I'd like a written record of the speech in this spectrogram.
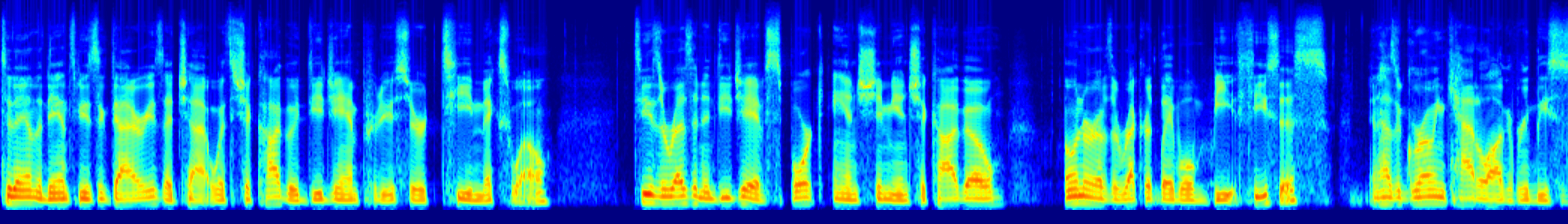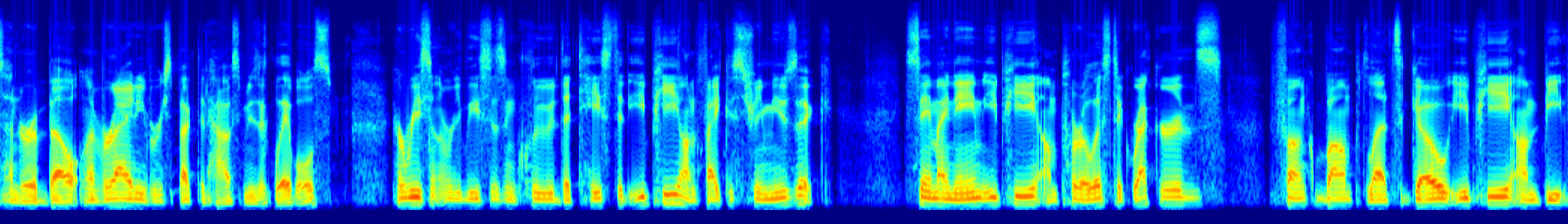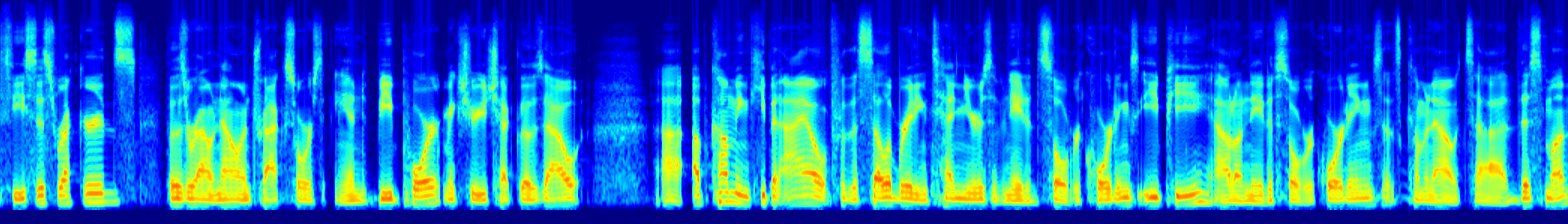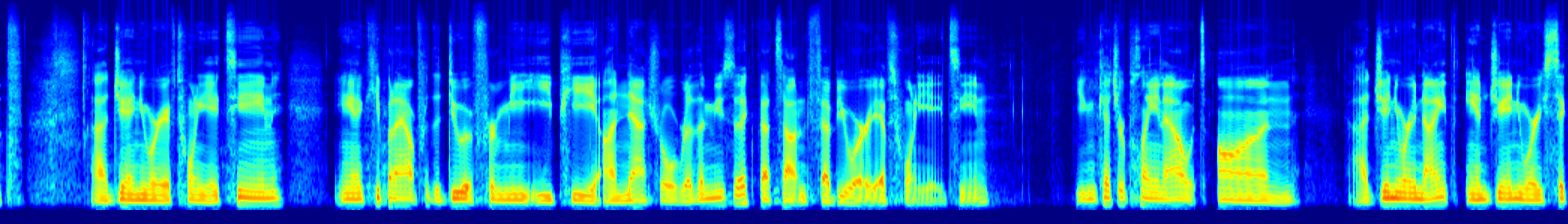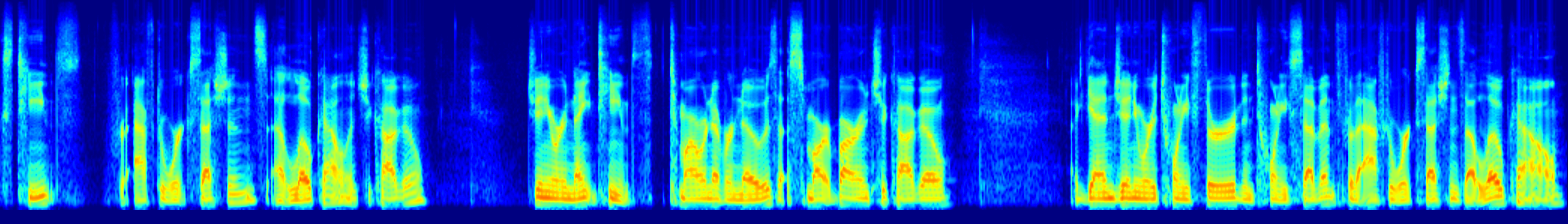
Today on the Dance Music Diaries, I chat with Chicago DJ and producer T. Mixwell. T is a resident DJ of Spork and Shimmy in Chicago, owner of the record label Beat Thesis, and has a growing catalog of releases under her belt on a variety of respected house music labels. Her recent releases include the Tasted EP on Ficus Tree Music, Say My Name EP on Pluralistic Records, Funk Bump Let's Go EP on Beat Thesis Records. Those are out now on Traxsource and Beatport. Make sure you check those out. Uh, upcoming, keep an eye out for the celebrating 10 years of Native Soul Recordings EP out on Native Soul Recordings. That's coming out uh, this month, uh, January of 2018. And keep an eye out for the Do It For Me EP on Natural Rhythm Music. That's out in February of 2018. You can catch her playing out on uh, January 9th and January 16th for after work sessions at Locale in Chicago. January 19th, Tomorrow Never Knows at Smart Bar in Chicago. Again, January 23rd and 27th for the after work sessions at Locale.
